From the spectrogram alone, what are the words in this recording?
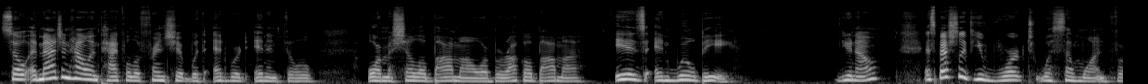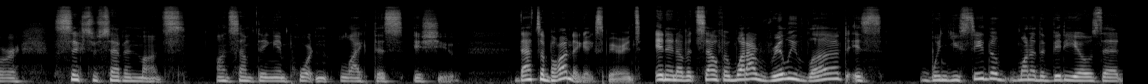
So imagine how impactful a friendship with Edward Enninful or Michelle Obama or Barack Obama is and will be you know? Especially if you've worked with someone for six or seven months on something important like this issue. That's a bonding experience in and of itself. And what I really loved is when you see the one of the videos that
